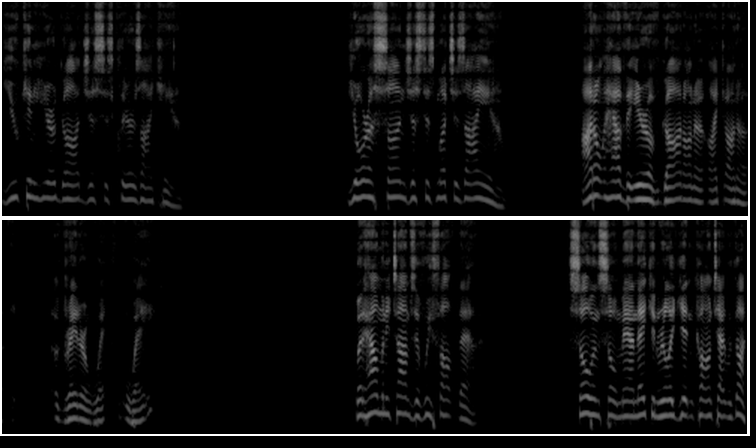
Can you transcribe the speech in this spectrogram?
you can hear God just as clear as I can. You're a son just as much as I am. I don't have the ear of God on a like on a, a greater way, way. But how many times have we thought that? So and so, man, they can really get in contact with God.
